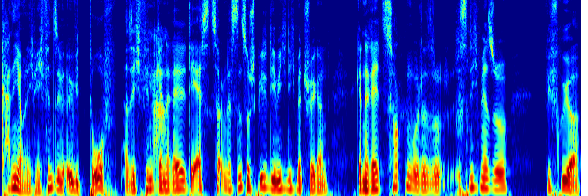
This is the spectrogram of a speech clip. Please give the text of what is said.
Kann ich auch nicht mehr. Ich finde es irgendwie doof. Also ich finde Ja. generell DS zocken, das sind so Spiele, die mich nicht mehr triggern. Generell zocken oder so ist nicht mehr so wie früher.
